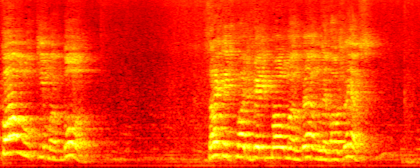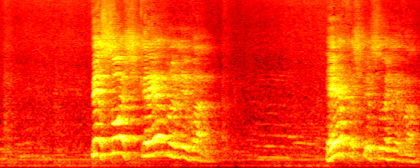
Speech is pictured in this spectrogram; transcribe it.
Paulo que mandou? Será que a gente pode ver Paulo mandando levar os lenços? Pessoas crédulas levaram. Essas pessoas levaram.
